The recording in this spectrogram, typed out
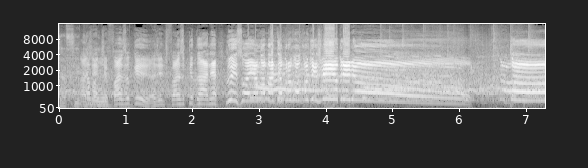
gente faz o que, a gente faz o que dá, né? Luiz Oyama bateu pro gol com desvio, brilhou! Gol!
